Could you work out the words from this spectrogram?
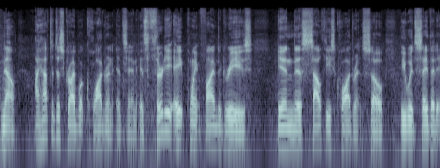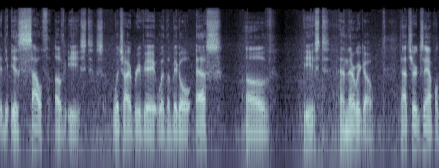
Now, I have to describe what quadrant it's in. It's 38.5 degrees in this southeast quadrant. So we would say that it is south of east, which I abbreviate with a big old S of east. And there we go. That's your example.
